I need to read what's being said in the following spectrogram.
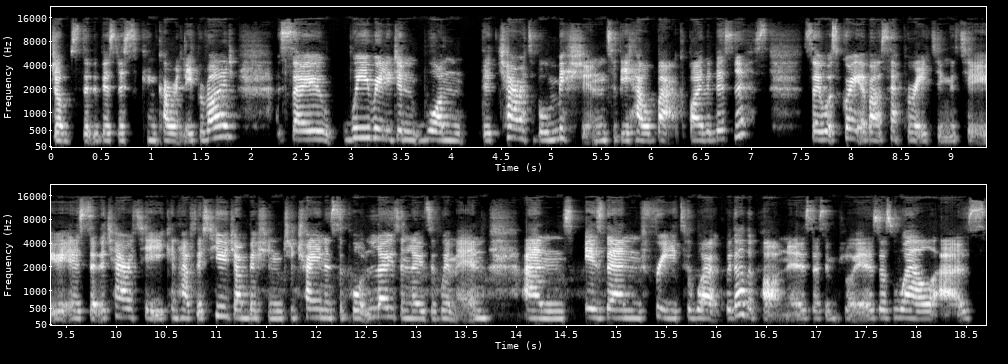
jobs that the business can currently provide. So we really didn't want the charitable mission to be held back by the business. So, what's great about separating the two is that the charity can have this huge ambition to train and support loads and loads of women and is then free to work with other partners as employers, as well as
